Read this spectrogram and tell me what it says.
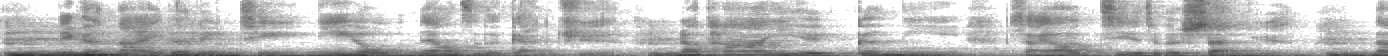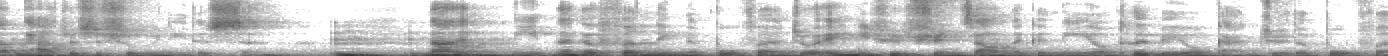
嗯，你跟哪一个灵体，你有那样子的感觉，那他也跟你想要结这个善缘，嗯，那他就是属于你的神。嗯，那你那个分灵的部分，就哎，你去寻找那个你有特别有感觉的部分。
